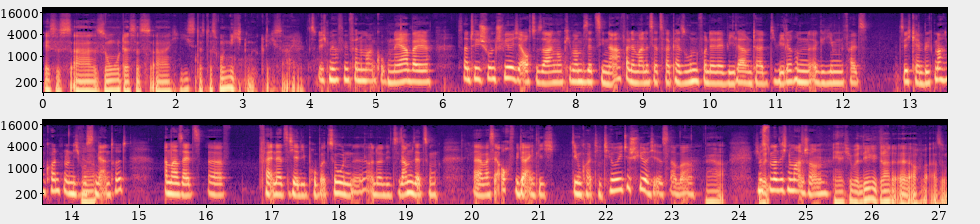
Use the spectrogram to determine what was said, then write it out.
ist es äh, so, dass es äh, hieß, dass das wohl nicht möglich sei. Das will ich mir auf jeden Fall nochmal angucken. Naja, weil es ist natürlich schon schwierig auch zu sagen, okay, man besetzt sie nach, weil dann waren es ja zwei Personen, von der der Wähler und die Wählerin äh, gegebenenfalls sich kein Bild machen konnten und nicht wussten, ja. wer antritt. Andererseits äh, verändert sich ja die Proportion äh, oder die Zusammensetzung, was ja auch wieder eigentlich Demokratie theoretisch schwierig ist, aber ja. müsste man sich nochmal anschauen. Ja, ich überlege gerade, äh, auch, also äh,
